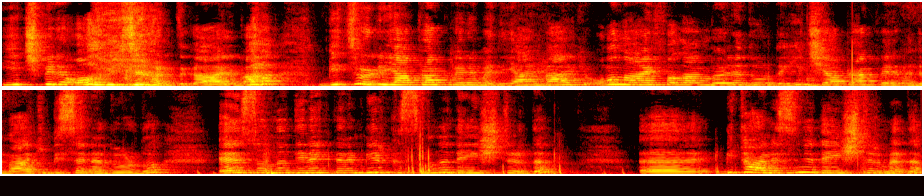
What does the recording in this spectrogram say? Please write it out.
hiçbiri olmayacaktı galiba. Bir türlü yaprak veremedi. Yani belki 10 ay falan böyle durdu. Hiç yaprak veremedi. Belki bir sene durdu. En sonunda dileklerin bir kısmını değiştirdim. Ee, bir tanesini değiştirmedim.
